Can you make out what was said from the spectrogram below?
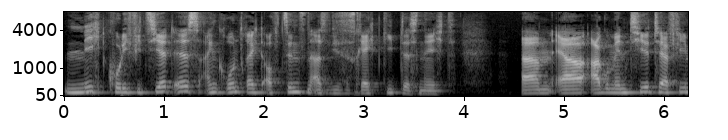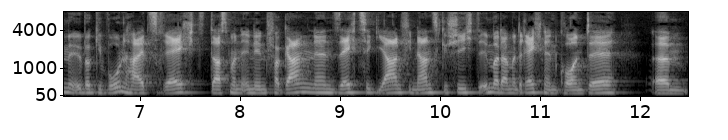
nicht kodifiziert ist, ein Grundrecht auf Zinsen, also dieses Recht gibt es nicht. Ähm, er argumentiert ja vielmehr über Gewohnheitsrecht, dass man in den vergangenen 60 Jahren Finanzgeschichte immer damit rechnen konnte, ähm,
